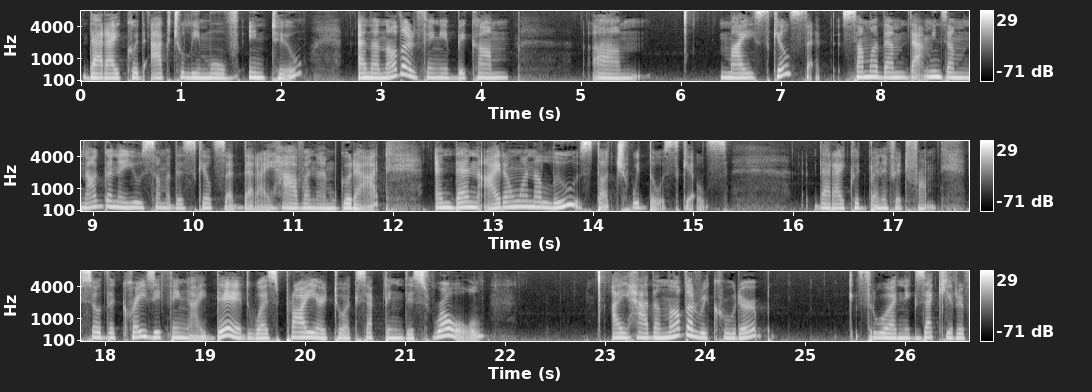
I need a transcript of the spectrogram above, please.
that I could actually move into. And another thing, it become um, my skill set. Some of them, that means I'm not going to use some of the skill set that I have and I'm good at. And then I don't want to lose touch with those skills that I could benefit from. So the crazy thing I did was prior to accepting this role, I had another recruiter through an executive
